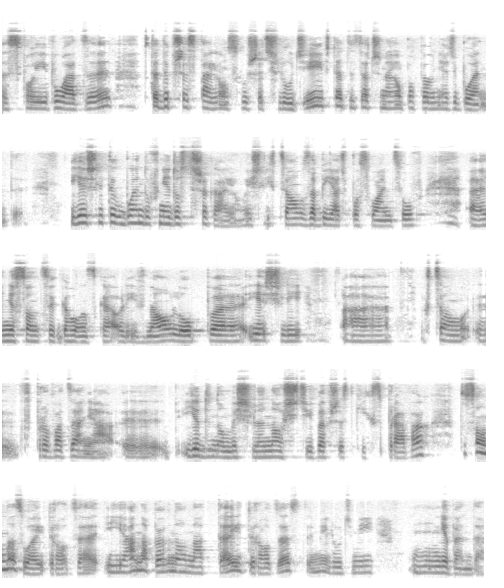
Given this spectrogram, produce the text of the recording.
e, swojej władzy, wtedy przestają słyszeć ludzi i wtedy zaczynają popełniać błędy. Jeśli tych błędów nie dostrzegają, jeśli chcą zabijać posłańców e, niosących gałązkę oliwną lub jeśli chcą y, wprowadzania jednomyślności we wszystkich sprawach, to są na złej drodze i ja na pewno na tej drodze z tymi ludźmi mm, nie będę.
